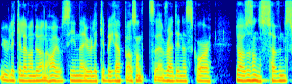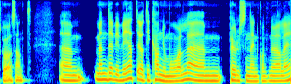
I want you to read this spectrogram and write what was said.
ulike leverandørene har jo sine ulike begreper og sånt. eh, Readiness score. Du har jo også sånn søvnscore. sant? Um, men det vi vet, er at de kan jo måle um, pulsen din kontinuerlig.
